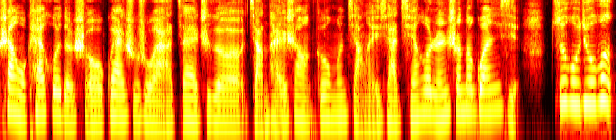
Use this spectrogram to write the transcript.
上午开会的时候，怪叔叔啊，在这个讲台上给我们讲了一下钱和人生的关系。最后就问：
